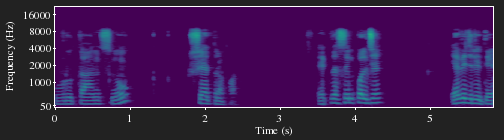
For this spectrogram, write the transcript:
વૃતાંશનું ક્ષેત્રફળ. એટલે સિમ્પલ છે. એવી જ રીતે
